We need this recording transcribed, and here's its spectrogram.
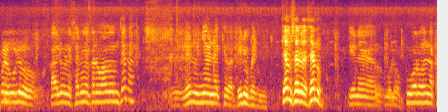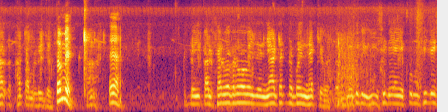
પણ ઓલું કાલે ઓલે સર્વે કરવા આવે એમ છે ને એનું ન્યા નાખ્યો ધીરુભાઈ કેમ સર્વે? શેનું? એને ઓલો ફુવારો એના ખાતામાં લઈ જાય તમે? હા. એટલે એ કાલ સર્વે કરવા આવે છે ન્યા ટ્રેક્ટર ભાઈ નાખ્યો હોય. તો મેં કીધું એ સીધે અહીંયા પૂરું થઈ જાય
